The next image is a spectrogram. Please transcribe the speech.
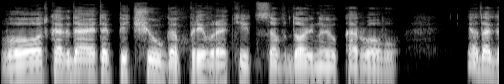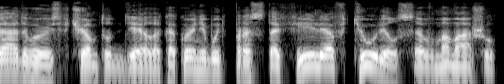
Вот когда эта печуга превратится в дойную корову. Я догадываюсь, в чем тут дело. Какой-нибудь простофиля втюрился в мамашу.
